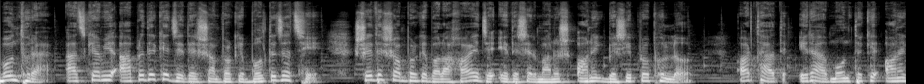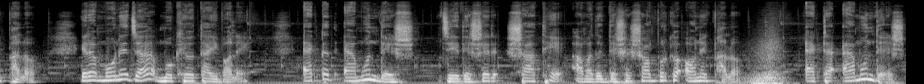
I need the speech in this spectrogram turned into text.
বন্ধুরা, আজকে আমি আপনাদেরকে যে দেশ সম্পর্কে বলতে যাচ্ছি, সে দেশ সম্পর্কে বলা হয় যে এদেশের মানুষ অনেক বেশি প্রফুল্ল। অর্থাৎ এরা মন থেকে অনেক ভালো। এরা মনে যা, মুখেও তাই বলে। একটা এমন দেশ যে দেশের সাথে আমাদের দেশের সম্পর্ক অনেক ভালো। একটা এমন দেশ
